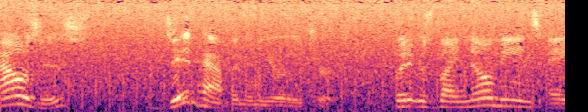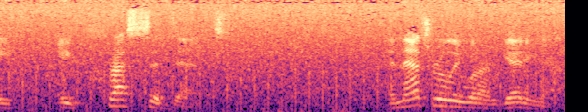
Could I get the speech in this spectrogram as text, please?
houses did happen in the early church, but it was by no means a, a precedent. And that's really what I'm getting at.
